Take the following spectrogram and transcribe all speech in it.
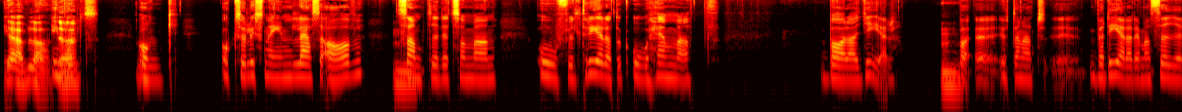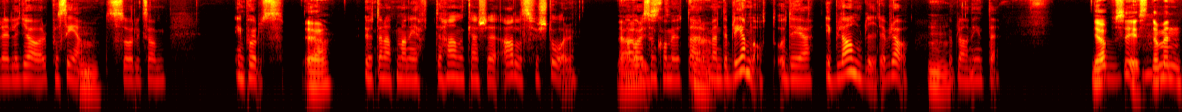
Jävlar. Ja. impuls. Mm. Och också lyssna in, läsa av Mm. samtidigt som man ofiltrerat och ohämmat bara ger. Mm. Ba- eh, utan att eh, värdera det man säger eller gör på scen. Mm. Så liksom impuls. Ja. Utan att man i efterhand kanske alls förstår Ja, vad det som kom ut där. Ja. Men det blev något och det, ibland blir det bra, Mm. ibland inte. Ja, precis. Ja, men,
